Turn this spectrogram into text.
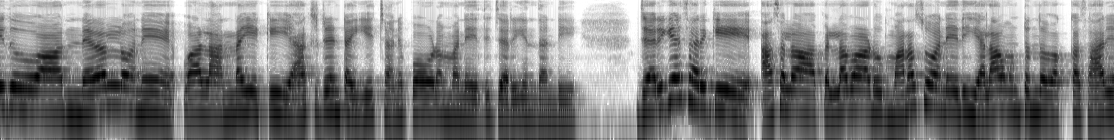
ఐదు ఆరు నెలల్లోనే వాళ్ళ అన్నయ్యకి యాక్సిడెంట్ అయ్యి చనిపోవడం అనేది జరిగిందండి. జరిగేసరికి అసలు ఆ పిల్లవాడు మనసు అనేది ఎలా ఉంటుందో ఒక్కసారి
